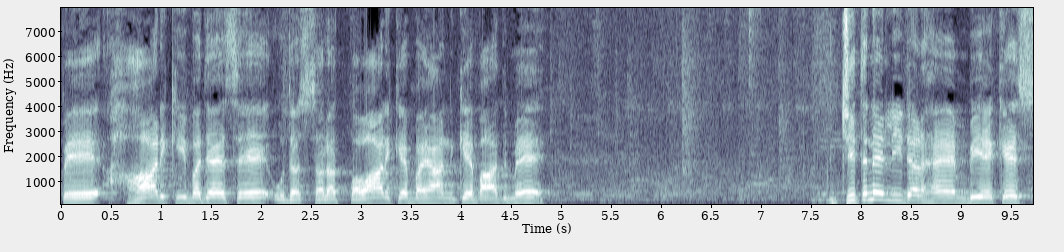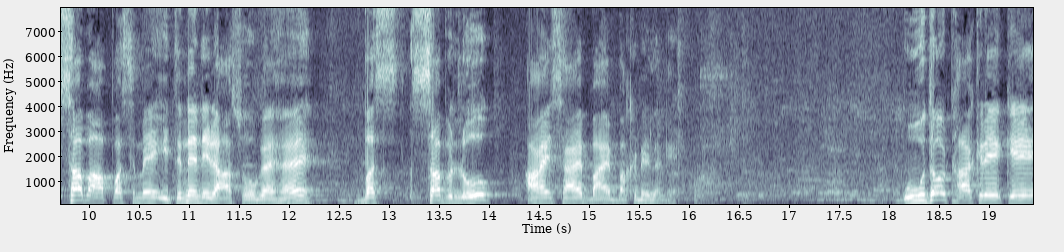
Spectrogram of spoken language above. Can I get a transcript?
पे हार की वजह से, उधर शरद पवार के बयान के बाद में, जितने लीडर हैं एमबीए के, सब आपस में इतने निराश हो गए हैं, बस सब लोग आए साए बाएँ बकने लगे। उद्धव ठाकरे के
